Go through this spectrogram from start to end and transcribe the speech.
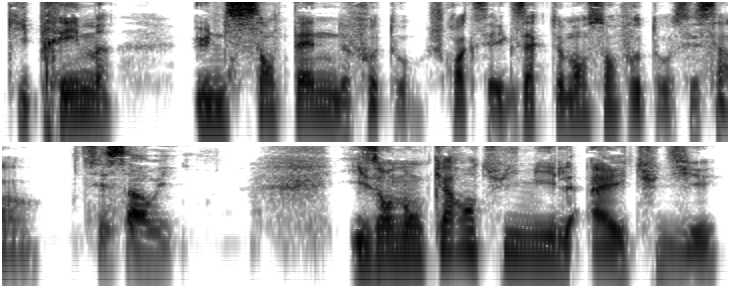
qui priment une centaine de photos. Je crois que c'est exactement 100 photos, c'est ça hein? C'est ça, oui. Ils en ont 48 000 à étudier,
